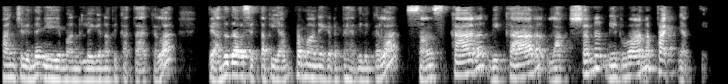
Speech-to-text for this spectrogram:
පංචවිධ ඤේය මණ්ඩලය ගැන අපි කතා කළා. ඉතින් අද දවසෙත් අපි යම් ප්‍රමාණයකට පැහැදිලි කළා සංස්කාර, විකාර, ලක්ෂණ, නිර්වාණ, ප්‍රඥප්තිය.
